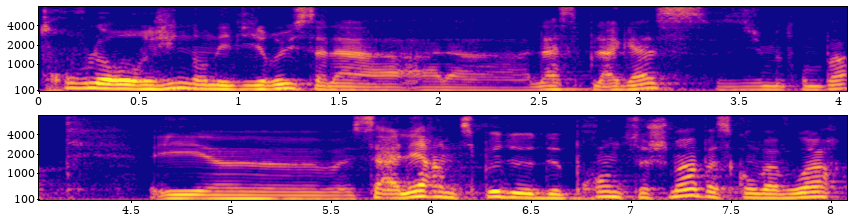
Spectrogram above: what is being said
trouvent leur origine dans des virus à la, à la Las Plagas, si je ne me trompe pas. Et euh, ça a l'air un petit peu de, prendre ce chemin parce qu'on va voir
